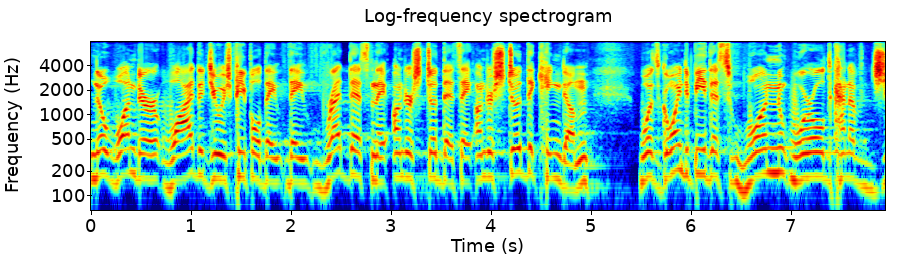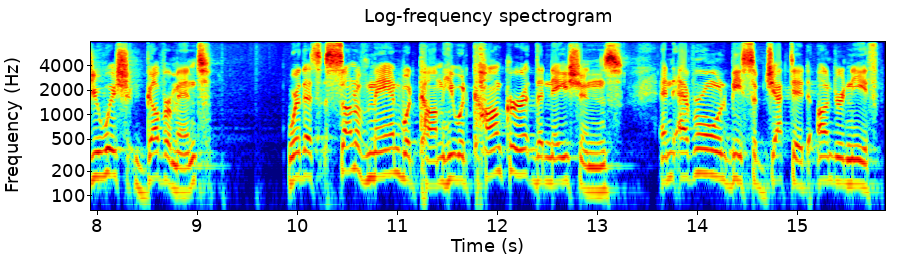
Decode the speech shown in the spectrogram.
no wonder why the Jewish people, they, they read this and they understood this. They understood the kingdom was going to be this one world kind of Jewish government where this Son of Man would come. He would conquer the nations and everyone would be subjected underneath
